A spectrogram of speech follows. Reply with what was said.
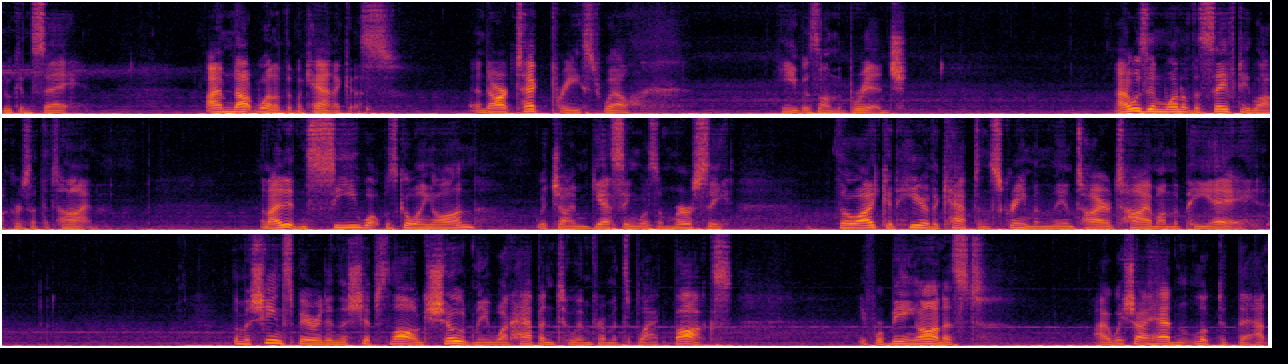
Who can say? I'm not one of the Mechanicus. And our tech priest, well, he was on the bridge. I was in one of the safety lockers at the time. And I didn't see what was going on, which I'm guessing was a mercy, though I could hear the captain screaming the entire time on the PA. The machine spirit in the ship's log showed me what happened to him from its black box. If we're being honest, I wish I hadn't looked at that.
